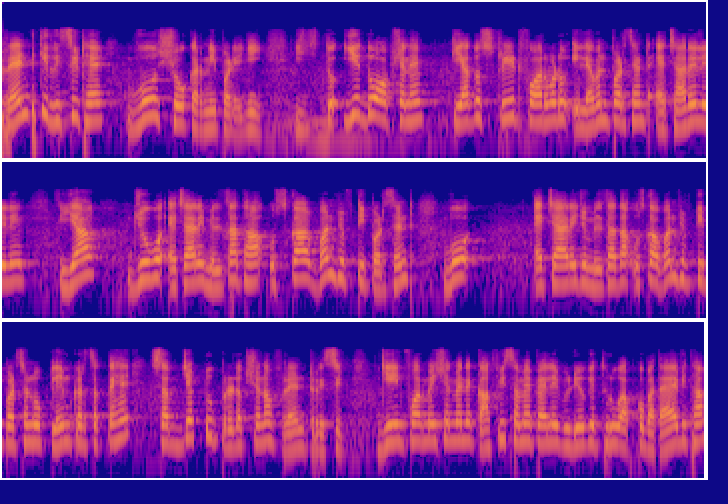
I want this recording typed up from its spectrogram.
रेंट की रिसिट है, वो शो करनी पड़ेगी। तो ये दो ऑप्शन है कि या तो स्ट्रेट फॉरवर्ड वो 11 परसेंट एच ले लें, या जो वो एच मिलता था, उसका 150 परसेंट वो एच जो मिलता था, उसका 150 परसेंट वो क्लेम कर सकते हैं subject to production of rent receipt ये इंफॉर्मेशन मैंने काफ़ी समय पहले वीडियो के थ्रू आपको बताया भी था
